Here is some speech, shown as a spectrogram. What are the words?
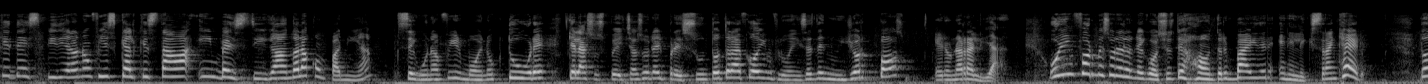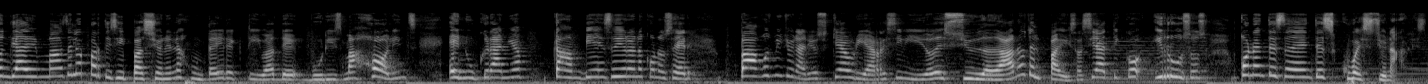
que despidieran a un fiscal que estaba investigando a la compañía, según afirmó en octubre que la sospecha sobre el presunto tráfico de influencias de New York Post era una realidad un informe sobre los negocios de Hunter Biden en el extranjero, donde además de la participación en la junta directiva de Burisma Holdings en Ucrania, también se dieron a conocer pagos millonarios que habría recibido de ciudadanos del país asiático y rusos con antecedentes cuestionables.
